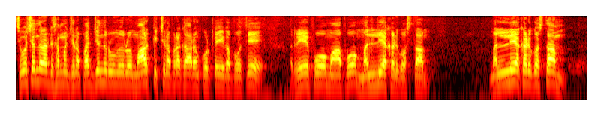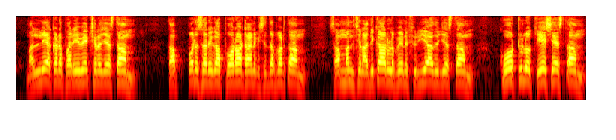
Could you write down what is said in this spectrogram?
శివచంద్రారెడ్డి సంబంధించిన పద్దెనిమిది రూములు మార్క్ ఇచ్చిన ప్రకారం కొట్టేయకపోతే రేపో మాపో మళ్ళీ అక్కడికి వస్తాం. మళ్ళీ అక్కడికి వస్తాం. మళ్ళీ అక్కడ పర్యవేక్షణ చేస్తాం. తప్పనిసరిగా పోరాటానికి సిద్ధపడతాం. సంబంధించిన అధికారులపైన ఫిర్యాదు చేస్తాం. కోర్టులో కేసు వేస్తాం.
